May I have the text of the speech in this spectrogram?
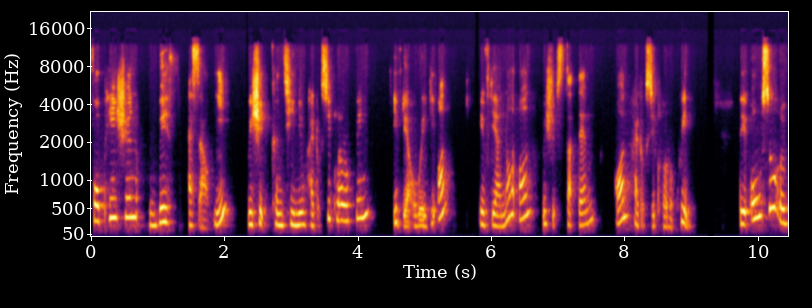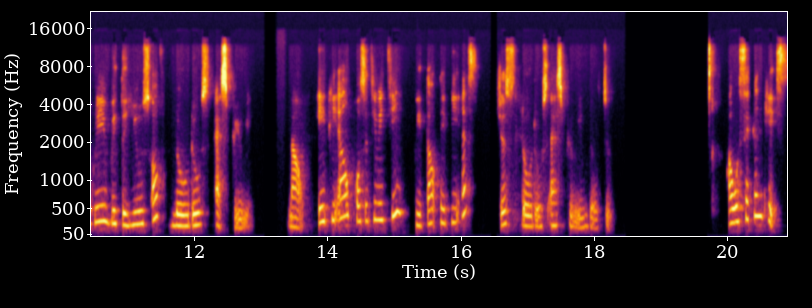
for patients with SLE, we should continue hydroxychloroquine if they are already on. If they are not on, we should start them on hydroxychloroquine. They also agree with the use of low-dose aspirin. Now, APL positivity without APS, just low-dose aspirin will do. Our second case,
